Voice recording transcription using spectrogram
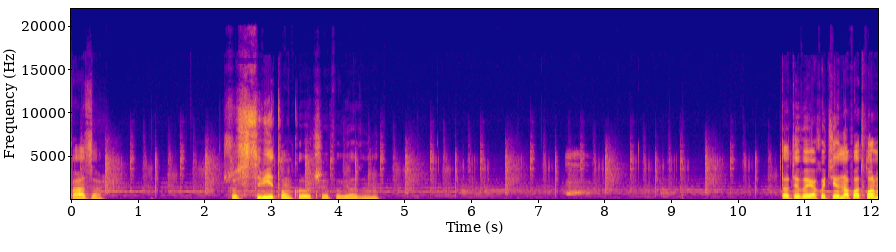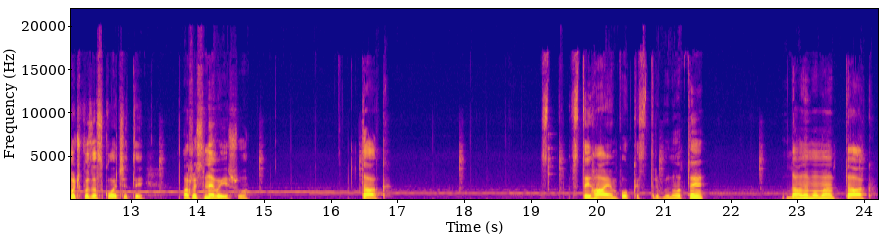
Father. Щось з світлом, коротше, пов'язано. Та диви, я хотів на платформочку заскочити, а щось не вийшло. Так. Встигаємо поки стрибнути. В даний момент так.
